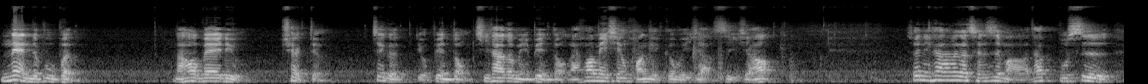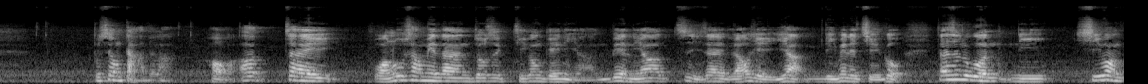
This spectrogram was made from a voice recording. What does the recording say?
name 的部分，然后 value checked 这个有变动，其他都没变动。来，画面先还给各位一下，试一下哈。所以你看到那个城市码，它不是不是用打的啦，好啊，在网络上面当然都是提供给你啊，你变你要自己再了解一下里面的结构。但是如果你希望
